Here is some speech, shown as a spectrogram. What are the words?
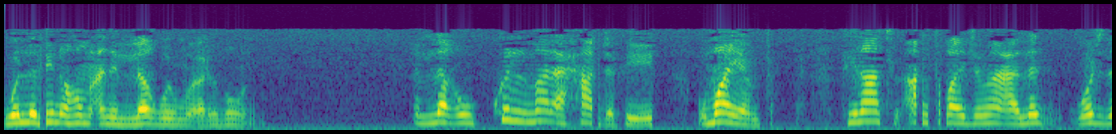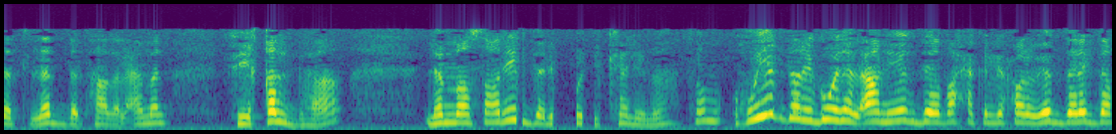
والذين هم عن اللغو معرضون. اللغو كل ما لا حاجة فيه وما ينفع. في ناس الآن ترى يا جماعة وجدت لذة هذا العمل في قلبها. لما صار يقدر يقول الكلمة ثم هو يقدر يقولها الآن يقدر يضحك اللي حوله ويقدر يقدر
